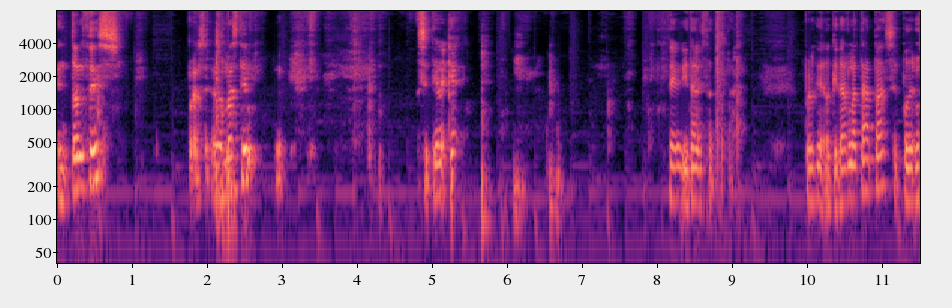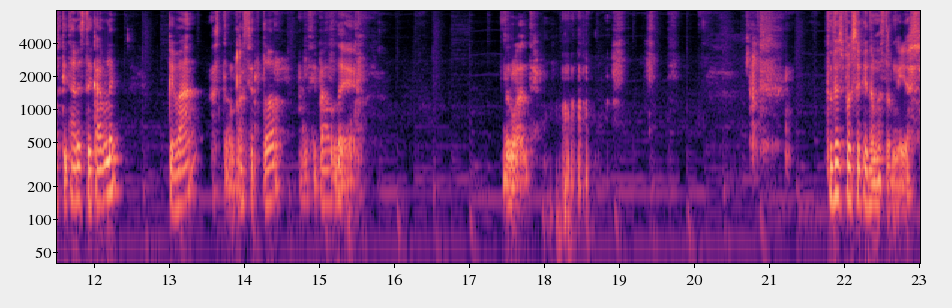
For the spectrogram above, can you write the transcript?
Entonces, para sacar el mástil, se tiene que, quitar esta tapa. Porque al quitar la tapa, se podemos quitar este cable que va hasta el receptor principal de, del volante. Entonces pues se quitan los tornillos.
